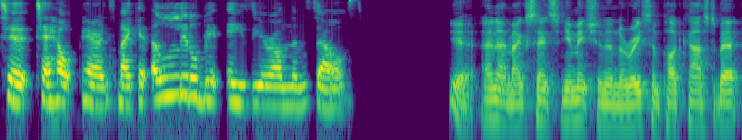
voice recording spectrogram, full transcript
to, to help parents make it a little bit easier on themselves. Yeah, and that makes sense. And you mentioned in a recent podcast about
